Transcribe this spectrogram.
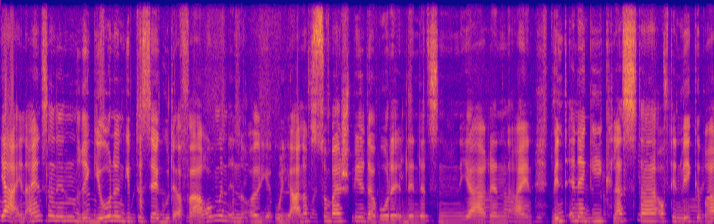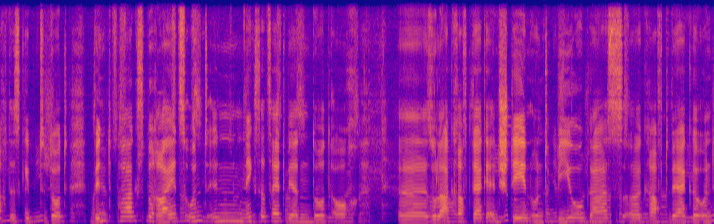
Ja, in einzelnen Regionen gibt es sehr gute Erfahrungen. In Ulyanovs zum Beispiel, da wurde in den letzten Jahren ein Windenergie-Cluster auf den Weg gebracht. Es gibt dort Windparks bereits und in nächster Zeit werden dort auch äh, Solarkraftwerke entstehen und Biogaskraftwerke. und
